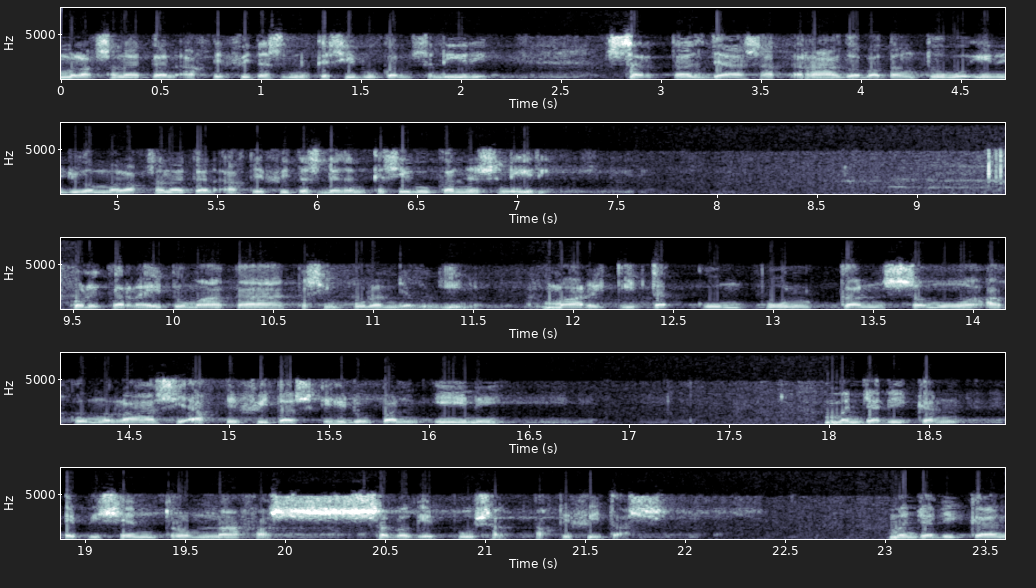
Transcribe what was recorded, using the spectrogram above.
melaksanakan aktivitas dan kesibukan sendiri. Serta jasad, raga, batang tubuh ini juga melaksanakan aktivitas dengan kesibukannya sendiri. Oleh karena itu maka kesimpulannya begini. Mari kita kumpulkan semua akumulasi aktivitas kehidupan ini menjadikan epicentrum nafas sebagai pusat aktivitas. Menjadikan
